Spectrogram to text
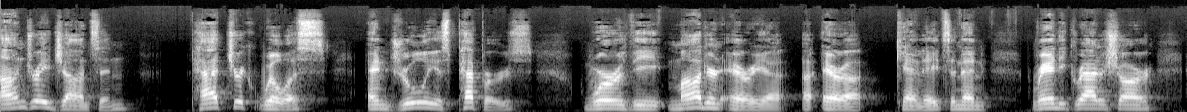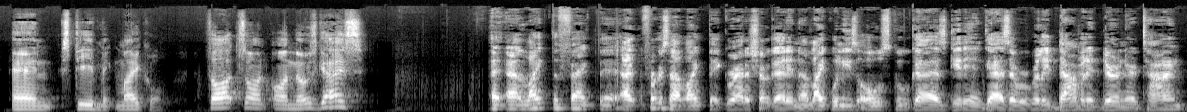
Andre Johnson, Patrick Willis, and Julius Peppers were the modern area uh, era candidates, and then Randy Gradishar and Steve McMichael. Thoughts on on those guys? I, I like the fact that I, first I like that Gradishar got in. I like when these old school guys get in, guys that were really dominant during their time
